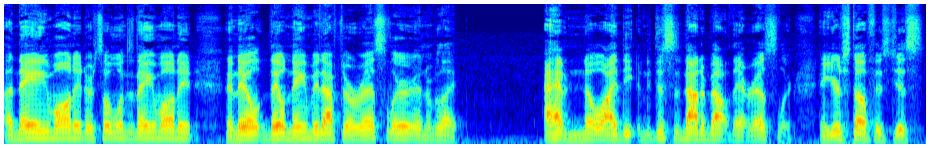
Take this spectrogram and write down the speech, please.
a name on it or someone's name on it, and they'll they'll name it after a wrestler, and I'm like, I have no idea. This is not about that wrestler, and your stuff is just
